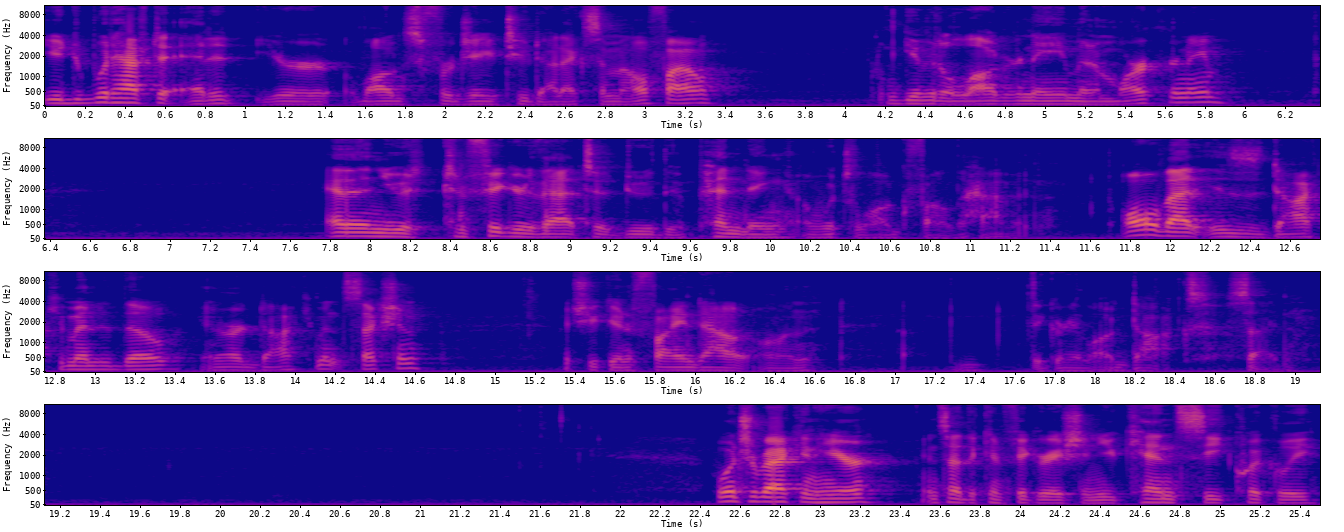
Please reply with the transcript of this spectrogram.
you would have to edit your logs for j2.xml file, give it a logger name and a marker name, and then you would configure that to do the appending of which log file to have it. All that is documented though in our document section, which you can find out on the Graylog docs side. Once you're back in here, inside the configuration, you can see quickly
